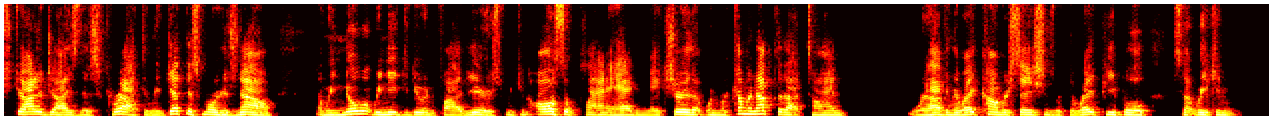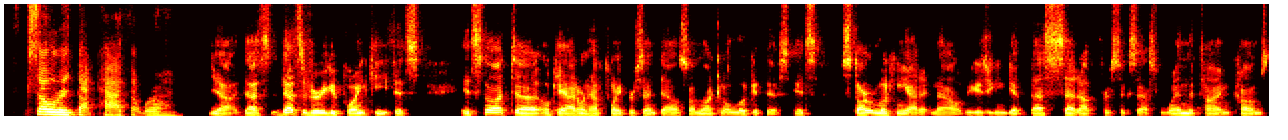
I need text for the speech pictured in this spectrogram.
strategize this correct and we get this mortgage now, and we know what we need to do in five years, we can also plan ahead and make sure that when we're coming up to that time, we're having the right conversations with the right people so that we can accelerate that path that we're on. Yeah, that's that's a very good point, Keith. It's it's not uh, okay. I don't have twenty percent down, so I'm not going to look at this. It's start looking at it now because you can get best set up for success when the time comes.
